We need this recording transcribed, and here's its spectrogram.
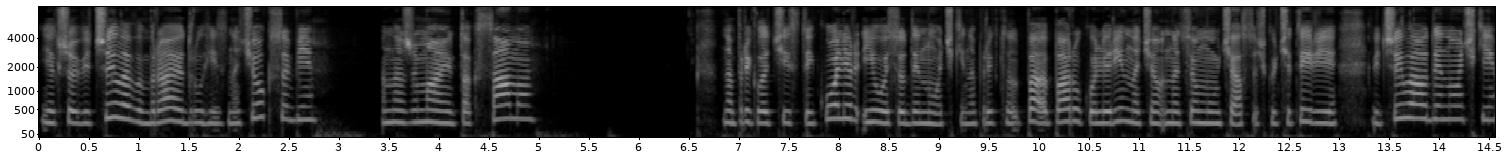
Якщо відшила, вибираю другий значок собі, нажимаю так само. Наприклад, чистий колір, і ось одиночки. Наприклад, пару кольорів на цьому участочку. Чотири відшила одиночки.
